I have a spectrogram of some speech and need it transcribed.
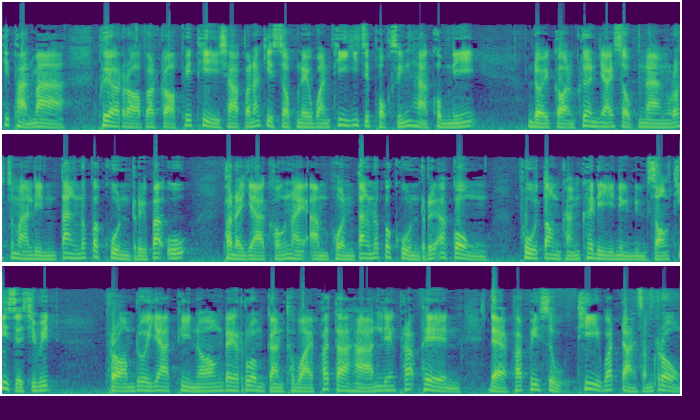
ที่ผ่านมา เพื่อรอประกอบพิธีชาปนกิจศพในวันที่ 26 สิงหาคมนี้ โดยก่อนเคลื่อนย้ายศพนางรสมาลินตั้งนพคุณหรือป้าอุ ภรรยาของนายอัมพลตั้งนพคุณหรืออากง ผู้ต้องขังคดี 112 ที่เสียชีวิต พร้อมด้วยญาติพี่น้องได้ร่วมกันถวายพระตาหารเลี้ยงพระเพลแด่พระพิสุที่วัดด่านสำโรง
